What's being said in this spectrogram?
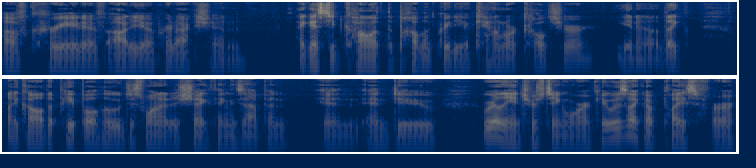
of creative audio production. I guess you'd call it the public radio counterculture. You know, like like all the people who just wanted to shake things up and and and do really interesting work. It was like a place for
